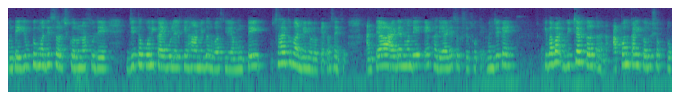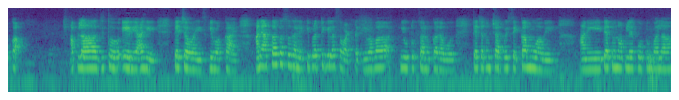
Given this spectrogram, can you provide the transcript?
मग ते यूट्यूबमध्ये सर्च करून असू दे जिथं कोणी काय बोलेल की हा मी घर बसली आहे, मग ते सारखं कंटिन्यू डोक्यात असायचं. आणि त्या आयडियांमध्ये एखादी आयडिया सक्सेस होते. म्हणजे काय की बाबा विचार करत राहणं. आपण काही करू शकतो का? आपला जिथं एरिया आहे त्याच्या वाईज किंवा काय? आणि आता कसं झालंय की प्रत्येकीला असं वाटतं की बाबा यूट्यूब चालू करावं त्याच्यातून चार पैसे कमवावे आणि त्यातून आपल्या कुटुंबाला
